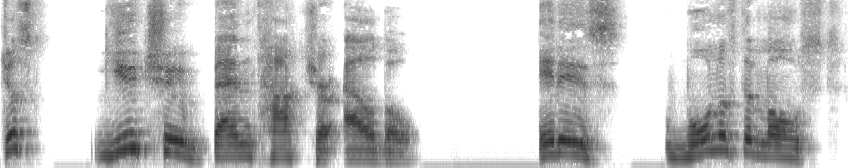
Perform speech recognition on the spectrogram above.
Just YouTube Ben Thatcher elbow. It is one of the most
